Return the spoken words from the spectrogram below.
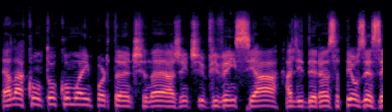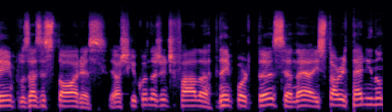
Ela contou como é importante, né, a gente vivenciar a liderança, ter os exemplos, as histórias. Eu acho que quando a gente fala da importância, né, storytelling não,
